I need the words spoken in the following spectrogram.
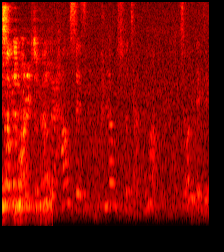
So they wanted to build their houses close to the Temple Mount. So what did they do?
